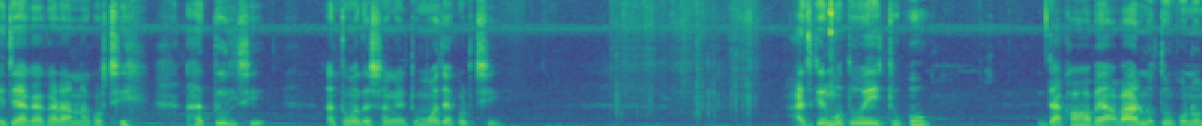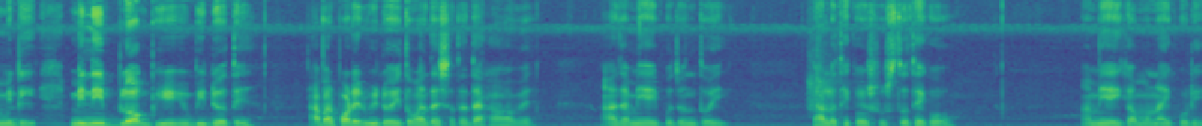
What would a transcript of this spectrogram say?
এই যে একা একা রান্না করছি আর তুলছি। আর তোমাদের সঙ্গে একটু মজা করছি। আজকের মতো এইটুকু। দেখা হবে আবার নতুন কোনো মিনি মিনি ব্লগ ভিডিওতে। আবার পরের ভিডিওই তোমাদের সাথে দেখা হবে। আজ আমি এই পর্যন্তই। ভালো থেকো, সুস্থ থেকো। আমি এই কামনাই করি।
